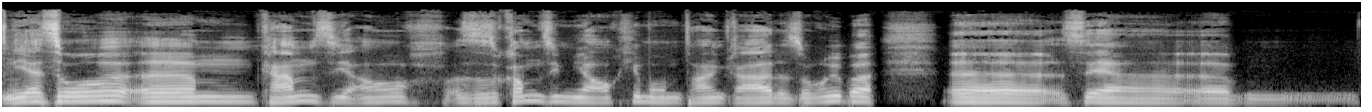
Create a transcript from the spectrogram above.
Ja, so ähm, kamen sie auch, also so kommen sie mir auch hier momentan gerade so rüber, äh, sehr ähm,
